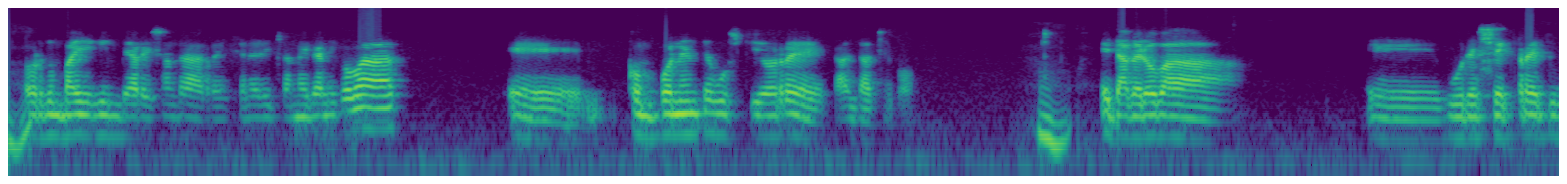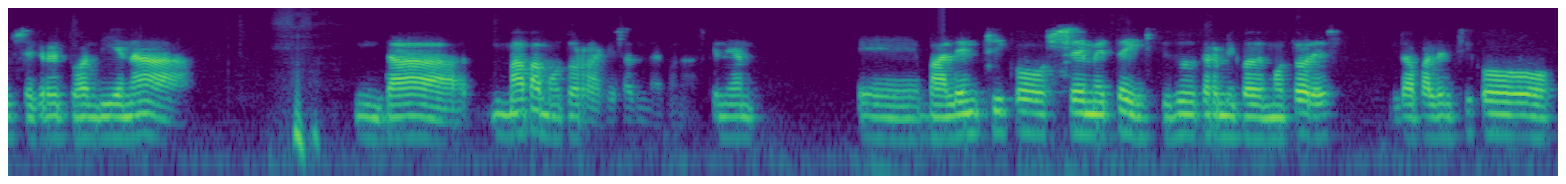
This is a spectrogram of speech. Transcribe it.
-huh. Orduan bai egin behar izan da regeneritza mekaniko bat, e, komponente guzti horrek aldatzeko. Hmm. Eta gero ba e, gure sekretu, sekretu handiena da mapa motorrak esaten dago. Azkenean, e, Balentziko CMT, Instituto Termiko de Motores, da Balentziko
